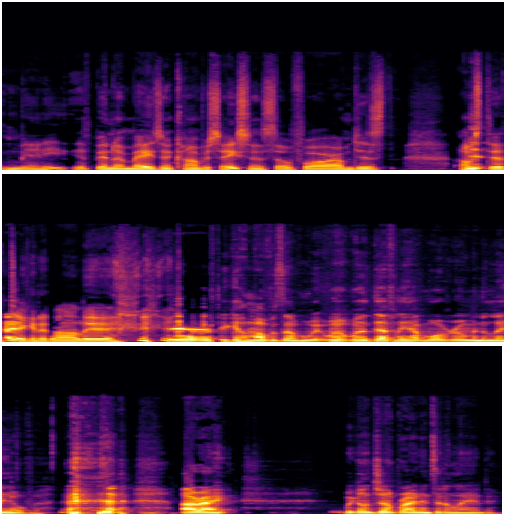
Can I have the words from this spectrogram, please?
man, he, it's been an amazing conversation so far. I'm just, I'm Yeah, still taking it all in. yeah, if you come up with something, we, we'll, we'll definitely have more room in the layover. All right. We're going to jump right into the landing.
